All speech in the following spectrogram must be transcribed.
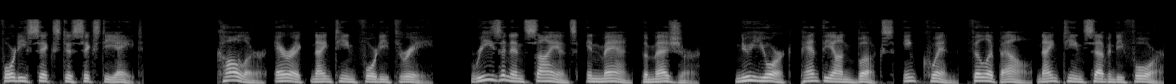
46–68. Kahler, Eric Reason and Science, in Man, The Measure. New York, Pantheon Books, Inc. Quinn, Philip L. 1974.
